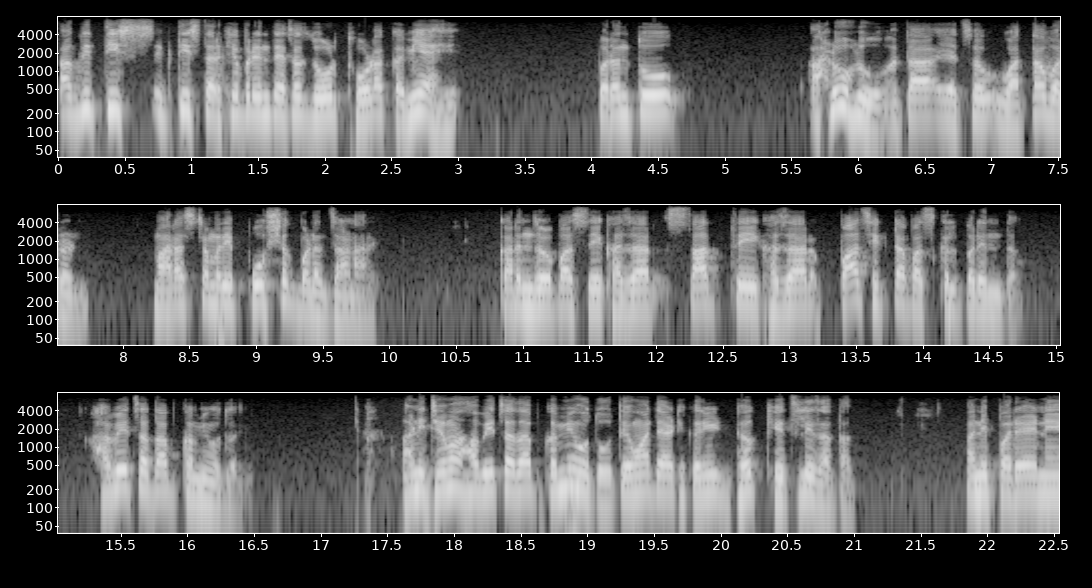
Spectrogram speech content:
अगदी तीस एकतीस तारखेपर्यंत याचा जोर थोडा कमी आहे. परंतु हळूहळू आता याचं वातावरण महाराष्ट्रामध्ये पोषक बनत जाणार आहे. कारण जवळपास एक हजार सात ते एक हजार पाच हेक्टा पास्कलपर्यंत हवेचा दाब कमी होतो आहे आणि जेव्हा हवेचा दाब कमी होतो तेव्हा त्या ठिकाणी ढग खेचले जातात. आणि पर्यायाने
